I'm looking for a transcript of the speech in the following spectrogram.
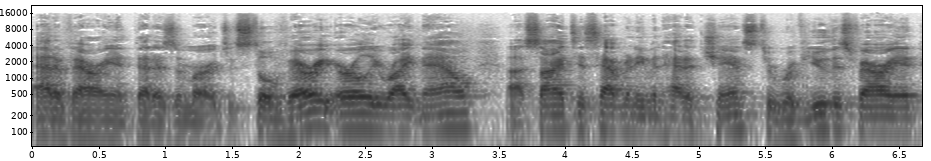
at a variant that has emerged. It's still very early right now. Uh, scientists haven't even had a chance to review this variant.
